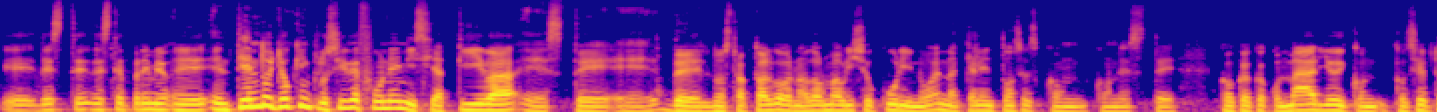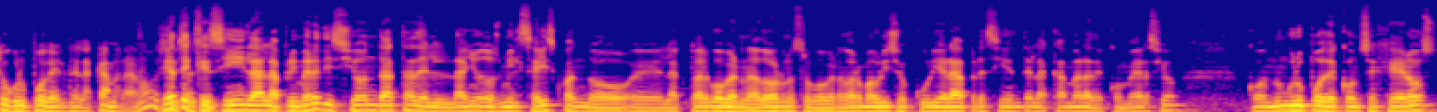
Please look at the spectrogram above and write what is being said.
Eh, de, este, de este premio. Eh, entiendo yo que inclusive fue una iniciativa este, eh, de nuestro actual gobernador Mauricio Curi, ¿no? En aquel entonces con, con este con, con Mario y con, con cierto grupo de, de, la Cámara, ¿no? Fíjate que sí, la, la, primera edición data del año 2006 cuando el actual gobernador, nuestro gobernador Mauricio Curi era presidente de la Cámara de Comercio con un grupo de consejeros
